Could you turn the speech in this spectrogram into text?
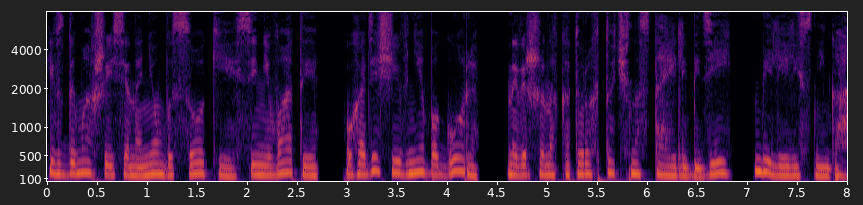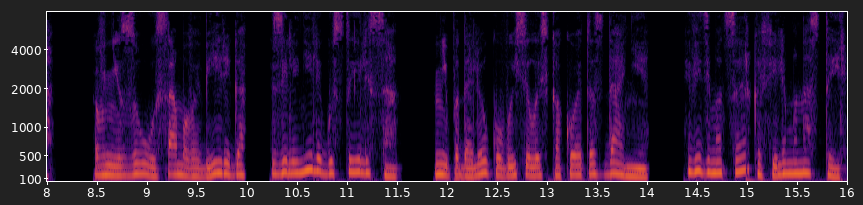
и вздымавшиеся на нем высокие, синеватые, уходящие в небо горы, на вершинах которых точно стаи лебедей, белели снега. Внизу, у самого берега, зеленели густые леса. Неподалеку высилось какое-то здание, Видимо, церковь или монастырь.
